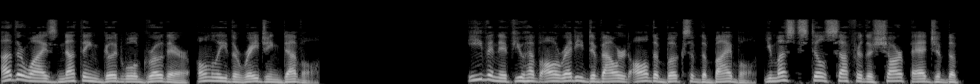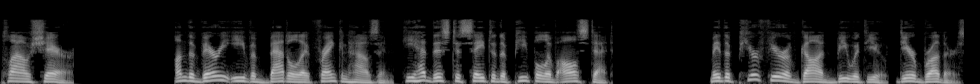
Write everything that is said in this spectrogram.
Otherwise nothing good will grow there, only the raging devil. Even if you have already devoured all the books of the Bible, you must still suffer the sharp edge of the plough share. On the very eve of battle at Frankenhausen, he had this to say to the people of Allstedt, May the pure fear of God be with you, dear brothers.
